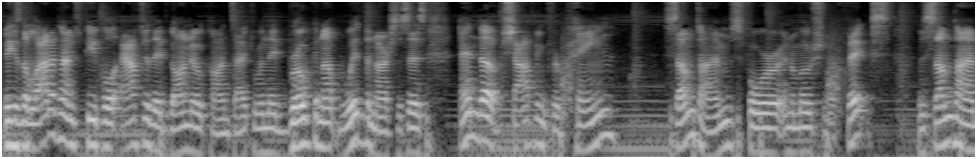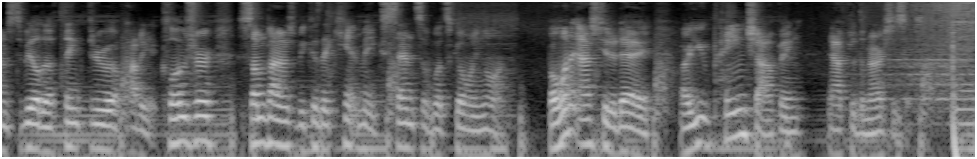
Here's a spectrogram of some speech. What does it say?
Because a lot of times people after they've gone no contact when they've broken up with the narcissist end up shopping for pain sometimes for an emotional fix sometimes to be able to think through how to get closure, sometimes because they can't make sense of what's going on. But I want to ask you today are you pain shopping after the narcissist?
